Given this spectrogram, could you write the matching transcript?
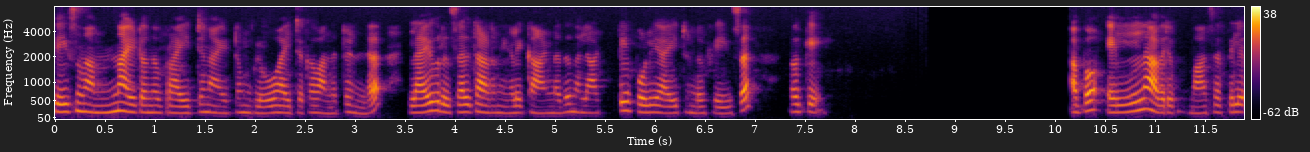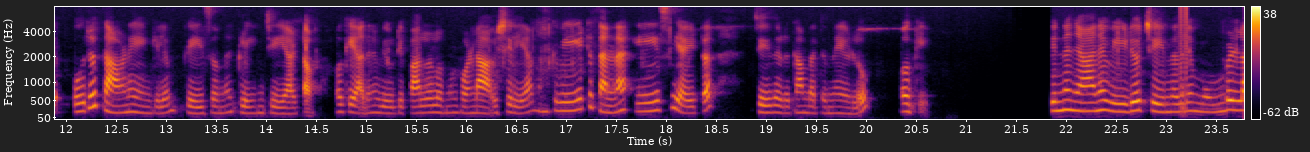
ഫേസ് നന്നായിട്ടൊന്ന് ബ്രൈറ്റൻ ആയിട്ടും ഗ്ലോ ആയിട്ടൊക്കെ വന്നിട്ടുണ്ട്. ലൈവ് റിസൾട്ട് ആണ് നിങ്ങൾ കാണുന്നത്. നല്ല അടിപൊളി ആയിട്ടുണ്ട് ഫേസ് ഓക്കെ അപ്പോൾ എല്ലാവരും മാസത്തിൽ ഒരു തവണയെങ്കിലും ഫേസ് ഒന്ന് ക്ലീൻ ചെയ്യാം കേട്ടോ ഓക്കെ അതിന് ബ്യൂട്ടി പാർലറിലൊന്നും പോകേണ്ട ആവശ്യമില്ല. നമുക്ക് വീട്ടിൽ തന്നെ ഈസി ആയിട്ട് ചെയ്തെടുക്കാൻ പറ്റുന്നേ ഉള്ളൂ. ഓക്കെ പിന്നെ ഞാൻ വീഡിയോ ചെയ്യുന്നതിന് മുമ്പുള്ള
